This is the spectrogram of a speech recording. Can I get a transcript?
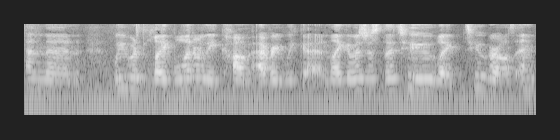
And then we would like literally come every weekend. Like it was just the two like two girls, and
